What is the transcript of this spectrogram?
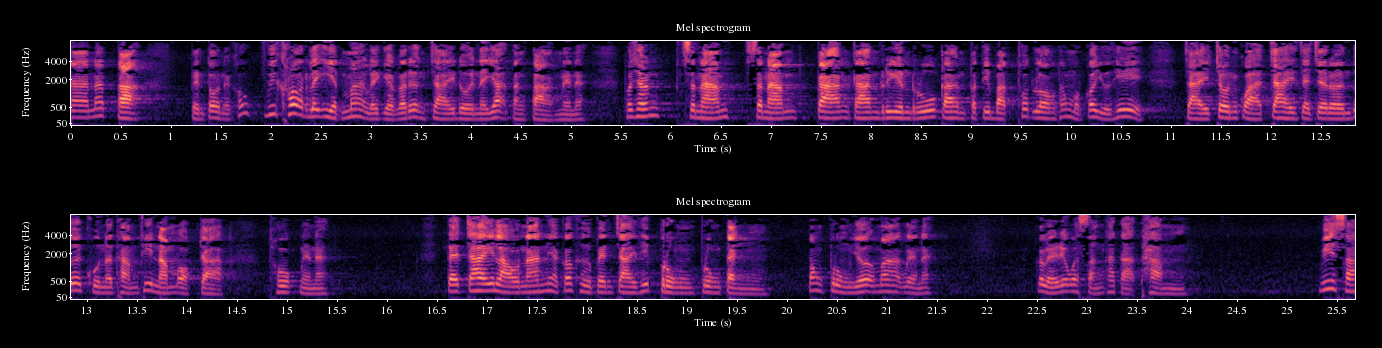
นานตะ เป็นต้นเนี่ยเขาวิเคราะห์ละเอียดมากเลยเกี่ยวกับเรื่องใจโดยนัยยะต่างๆเนี่ยนะเพราะฉะนั้นสนามสนามการการเรียนรู้การปฏิบัติทดลองทั้งหมดก็อยู่ที่ใจจนกว่าใจจะเจริญด้วยคุณธรรมที่นำออกจากทุกเนี่ยนะแต่ใจเหล่านั้นเนี่ยก็คือเป็นใจที่ปรุงปรุงแต่งต้องปรุงเยอะมากเลยนะ ก็เลยเรียกว่าสังคตะธรรม วิสา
